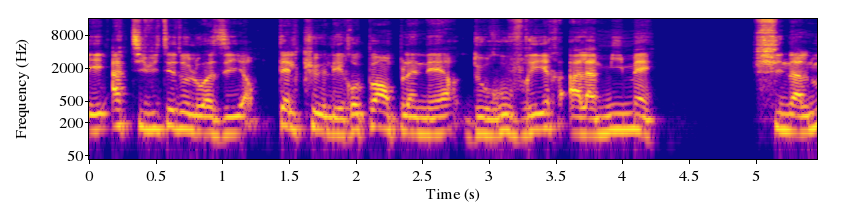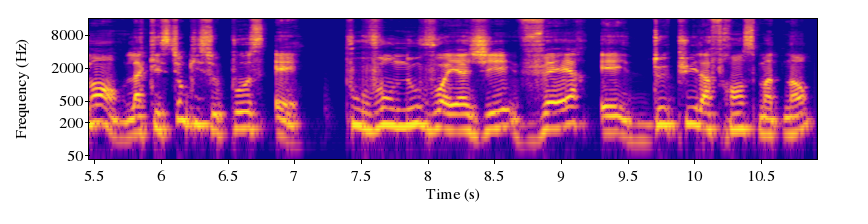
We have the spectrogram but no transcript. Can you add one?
et activités de loisirs, telles que les repas en plein air, de rouvrir à la mi-mai. Finalement, la question qui se pose est, pouvons-nous voyager vers et depuis la France maintenant?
